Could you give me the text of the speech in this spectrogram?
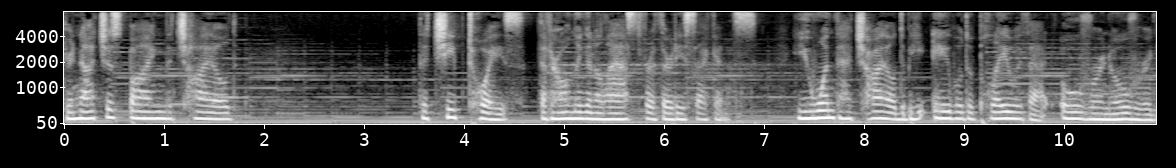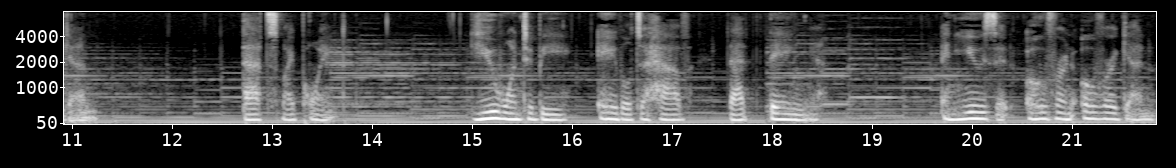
You're not just buying the child the cheap toys that are only going to last for 30 seconds. You want that child to be able to play with that over and over again. That's my point. You want to be able to have that thing and use it over and over again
